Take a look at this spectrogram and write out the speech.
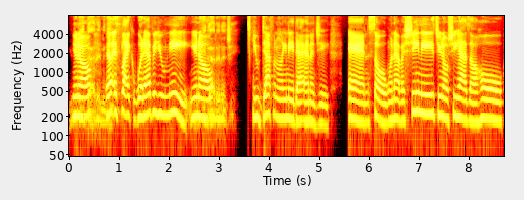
You, You know, it's like whatever you need. You know, Need that energy. you definitely need that energy. And so whenever she needs, you know, she has a whole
